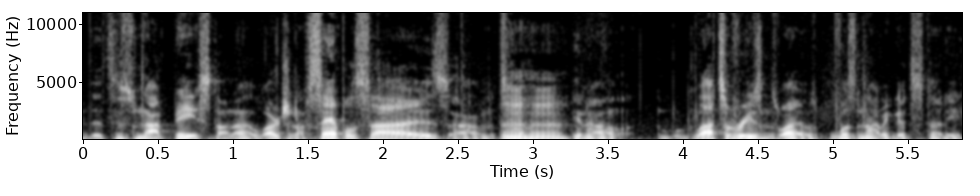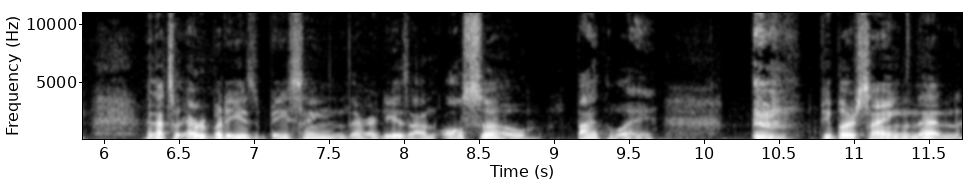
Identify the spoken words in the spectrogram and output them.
this is not based on a large enough sample size. Um, it's a- you know, lots of reasons why it was, was not a good study, and that's what everybody is basing their ideas on. Also, by the way, people are saying then.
